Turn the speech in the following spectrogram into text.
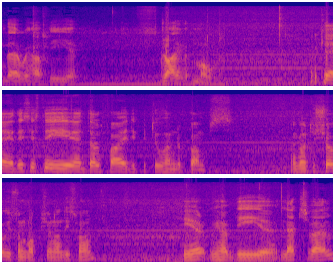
and there we have the uh, drive mode. Okay, this is the uh, Delphi DP200 pumps. I'm going to show you some option on this one. Here we have the uh, latch valve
